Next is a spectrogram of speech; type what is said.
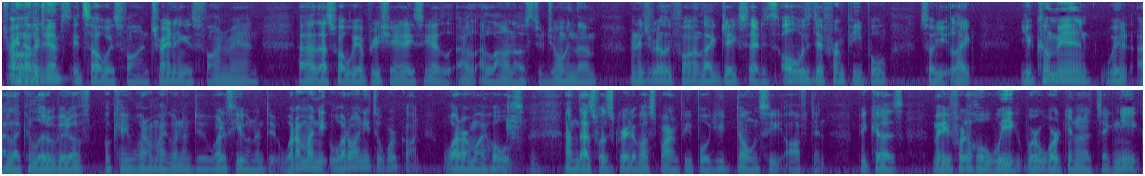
train Oh, other gyms? It's always fun. Training is fun, man. Uh, that's why we appreciate ACS al- allowing us to join them, and it's really fun. Like Jake said, it's always different people. So you like, you come in with uh, like a little bit of okay, what am I gonna do? What is he gonna do? What am I need? What do I need to work on? What are my holes? and that's what's great about sparring people you don't see often because maybe for the whole week we're working on a technique,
